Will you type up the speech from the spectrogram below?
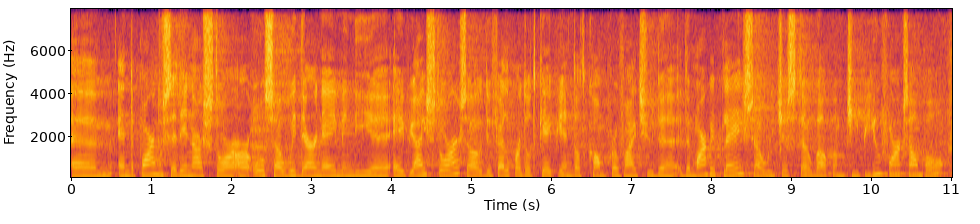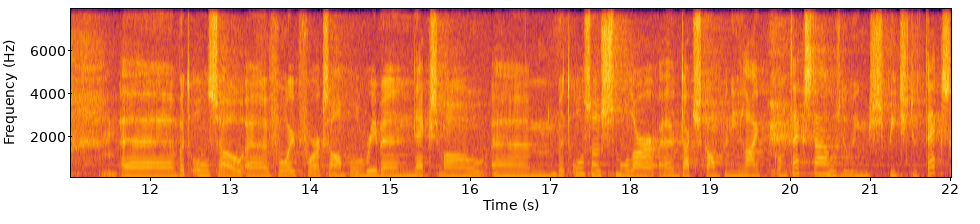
Um, and the partners that in our store are also with their name in the uh, API store. So developer.kpn.com provides you the, the marketplace. So we just uh, welcome JpU, for example. Mm. Uh, but also uh, VoIP, for example, Ribbon, Nexmo. Um, but also smaller uh, Dutch company like Contexta, who's doing speech to text.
